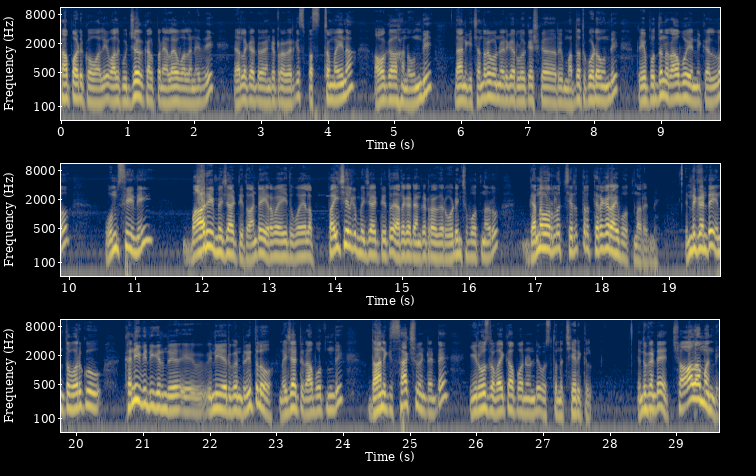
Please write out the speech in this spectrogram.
కాపాడుకోవాలి వాళ్ళకి ఉద్యోగ కల్పన ఎలా ఇవ్వాలనేది ఎర్లగడ్డ వెంకట్రావు గారికి స్పష్టమైన అవగాహన ఉంది. దానికి చంద్రబాబు నాయుడు గారు లోకేష్ గారి మద్దతు కూడా ఉంది. రేపొద్దున రాబోయే ఎన్నికల్లో వంశీని భారీ మెజార్టీతో అంటే ఇరవై ఐదు వేల పైచీలక మెజార్టీతో ఎర్రగడ్డ వెంకటరావు గారు ఓడించబోతున్నారు. గన్నవరంలో చరిత్ర తిరగరాయిపోతున్నారండి ఎందుకంటే ఇంతవరకు కని విని విని ఎరుగని రీతిలో మెజార్టీ రాబోతుంది. దానికి సాక్ష్యం ఏంటంటే ఈ రోజున వైకాపా నుండి వస్తున్న చేరికలు. ఎందుకంటే చాలామంది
